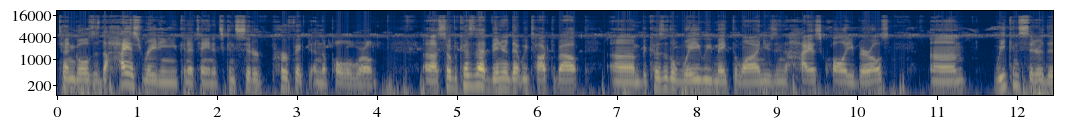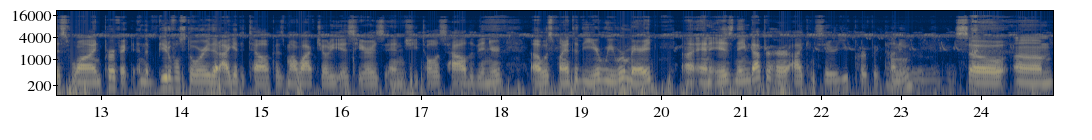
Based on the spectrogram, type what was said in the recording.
10 goals is the highest rating you can attain. It's considered perfect in the polo world. Uh, so because of that vineyard that we talked about, um, because of the way we make the wine using the highest quality barrels, um, we consider this wine perfect. And the beautiful story that I get to tell, because my wife Jodi is here, is, and she told us how the vineyard uh, was planted the year we were married, uh, and is named after her. I consider you perfect, honey. So um,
